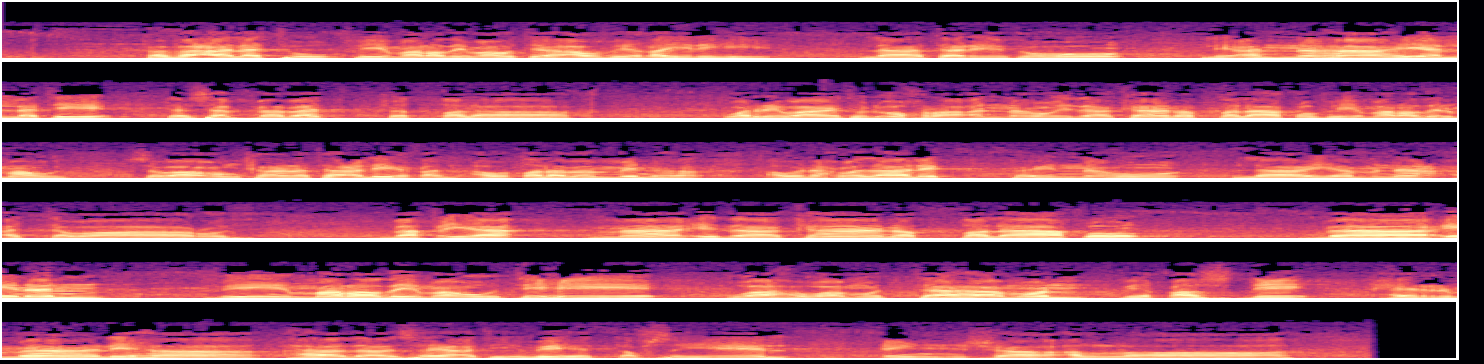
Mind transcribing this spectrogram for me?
ففعلته في مرض موته أو في غيره. لا ترثه لأنها هي التي تسببت في الطلاق. والرواية الأخرى أنه إذا كان الطلاق في مرض الموت سواء كان تعليقا أو طلبا منها أو نحو ذلك فإنه لا يمنع التوارث. بقي ما إذا كان الطلاق بائنا في مرض موته وهو متهم بقصد حرمانها هذا سيأتي فيه التفصيل إن شاء الله.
